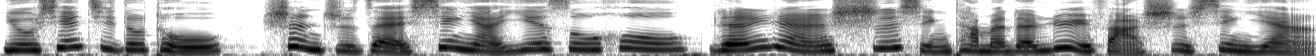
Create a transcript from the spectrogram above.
有些基督徒甚至在信仰耶稣后，仍然施行他们的律法式信仰，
